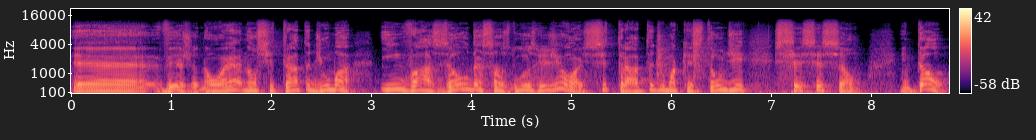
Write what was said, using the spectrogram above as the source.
é, veja, não, é, não se trata de uma invasão dessas duas regiões, se trata de uma questão de secessão. Então,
